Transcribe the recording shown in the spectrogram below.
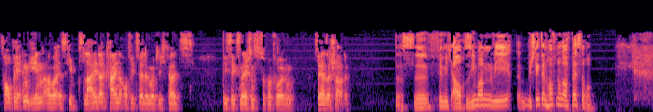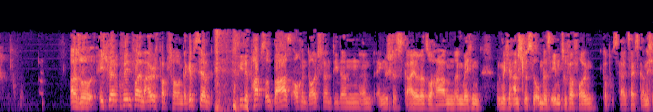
VPN gehen, aber es gibt leider keine offizielle Möglichkeit, die Six Nations zu verfolgen. Sehr, sehr schade. Das äh, finde ich auch. Simon, wie besteht denn Hoffnung auf Besserung? Also ich werde auf jeden Fall im Irish Pub schauen. Da gibt's ja viele Pubs und Bars auch in Deutschland, die dann ein englisches Sky oder so haben, irgendwelchen, irgendwelche Anschlüsse, um das eben zu verfolgen. Ich glaube, Sky zeigt's gar nicht.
